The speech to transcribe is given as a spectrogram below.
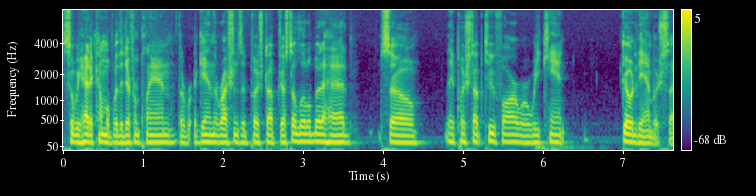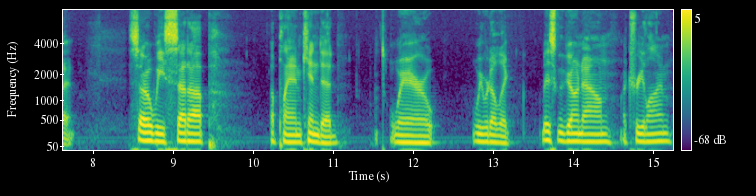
so we had to come up with a different plan. The, again, the Russians had pushed up just a little bit ahead, so they pushed up too far where we can't go to the ambush site. So we set up a plan, Kin did, where we were to like basically go down a tree line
